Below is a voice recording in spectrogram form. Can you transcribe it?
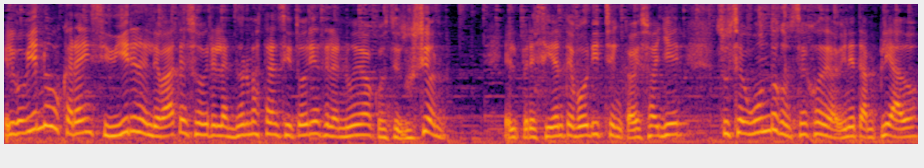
El gobierno buscará incidir en el debate sobre las normas transitorias de la nueva constitución, el presidente Boric encabezó ayer su segundo Consejo de Gabinete Ampliado,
